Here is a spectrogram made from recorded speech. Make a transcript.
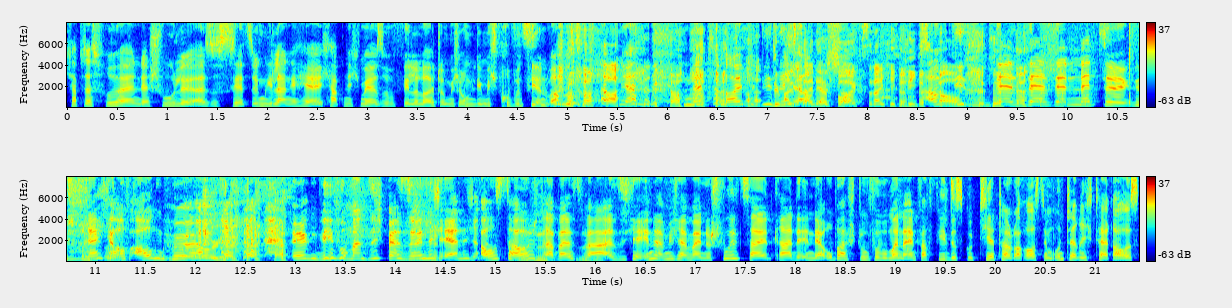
Ich habe das früher in der Schule, also es ist jetzt irgendwie lange her. Ich habe nicht mehr so viele Leute um mich herum, die mich provozieren wollen. Ich habe nette Leute, die Du bist eine erfolgsreiche Kriegsfrau. sehr, sehr, sehr nette Gespräche auf Augenhöhe, irgendwie, wo man sich persönlich ehrlich austauscht. Mhm. Aber es war, also ich erinnere mich an meine Schulzeit, gerade in der Oberstufe, wo man einfach viel diskutiert hat, auch aus dem Unterricht heraus.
